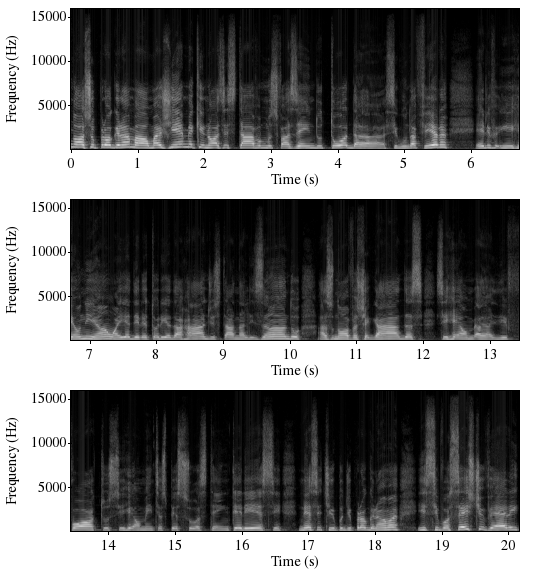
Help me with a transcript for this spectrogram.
Nosso programa Alma Gêmea, que nós estávamos fazendo toda segunda-feira, ele em reunião aí a diretoria da rádio está analisando as novas chegadas, se real, ah, de fotos, se realmente as pessoas têm interesse nesse tipo de programa e se vocês tiverem,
